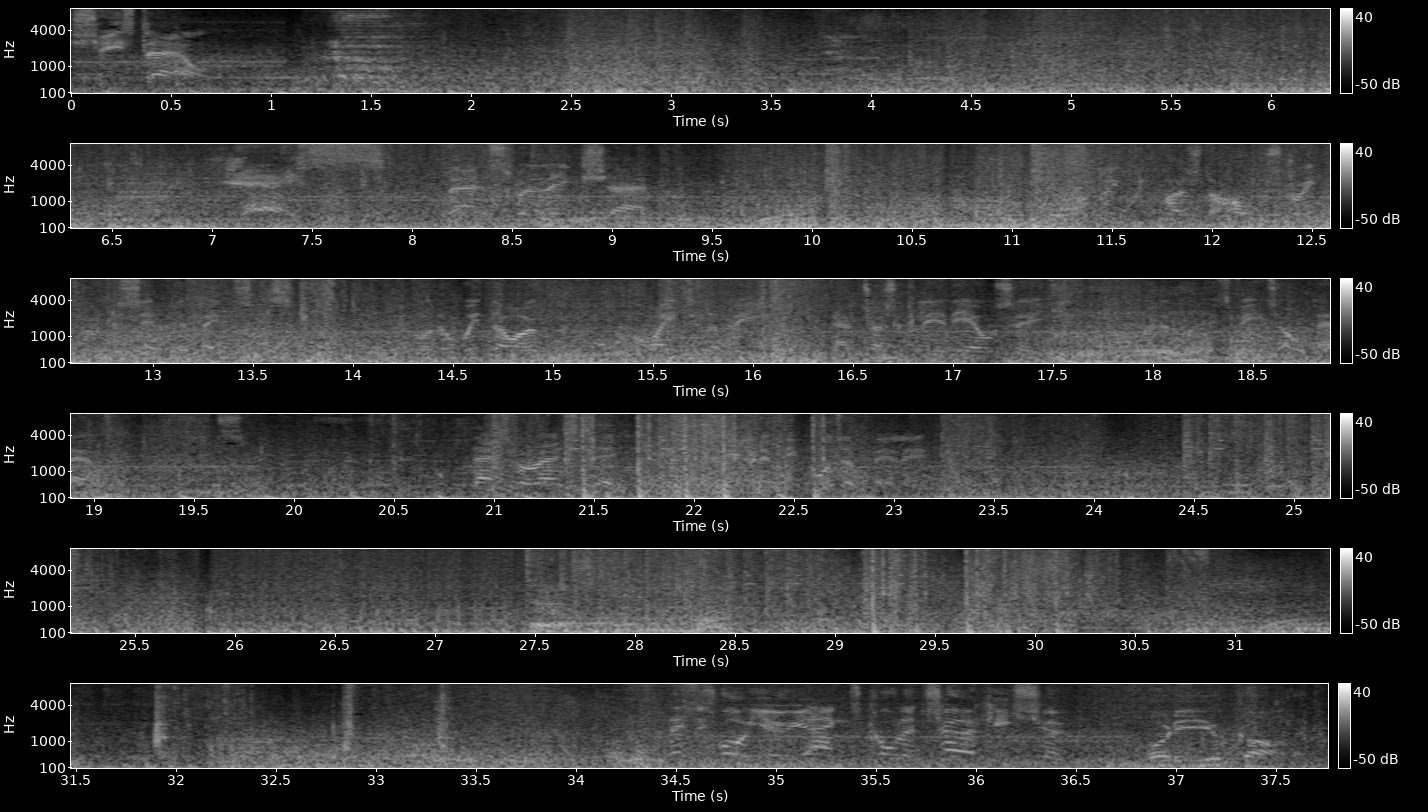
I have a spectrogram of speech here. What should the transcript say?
She's down. yes! That's for Lingshan. I think we punched the whole street through the Ceph defences. We've got a window open all the way to the beach. Now just clear the LZ. We're gonna put this VTOL down. That's for Aztec. Even if it was a Belin. This is what you Yanks call a turkey shoot. What do you call it?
